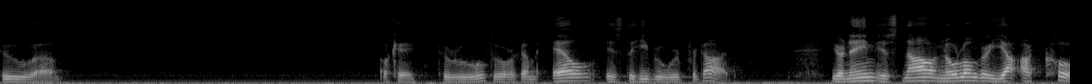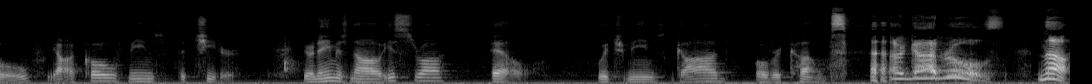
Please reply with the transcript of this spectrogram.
to. Uh, okay, to rule, to overcome. El is the Hebrew word for God. Your name is now no longer Yaakov. Yaakov means the cheater. Your name is now Israel, which means God overcomes. Or God rules. Now,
